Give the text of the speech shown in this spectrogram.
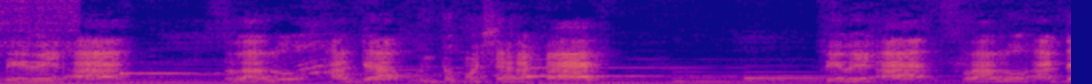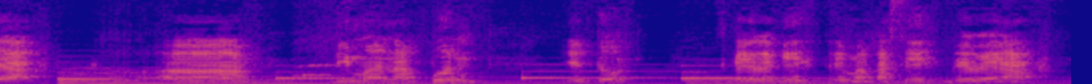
BWA selalu ada untuk masyarakat. BWA selalu ada uh, di mana pun itu. Sekali lagi terima kasih BWA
